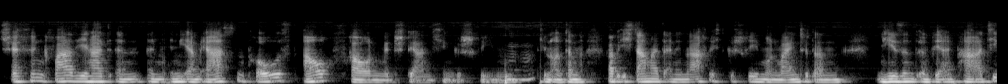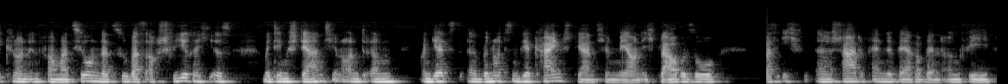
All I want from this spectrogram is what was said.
Chefin quasi hat in, in, in, ihrem ersten Post auch Frauen mit Sternchen geschrieben. Mhm. Und dann habe ich damals eine Nachricht geschrieben und meinte dann, hier sind irgendwie ein paar Artikel und Informationen dazu, was auch schwierig ist mit dem Sternchen. Und, ähm, und jetzt äh, benutzen wir kein Sternchen mehr. Und ich glaube so, was ich äh, schade fände, wäre, wenn irgendwie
